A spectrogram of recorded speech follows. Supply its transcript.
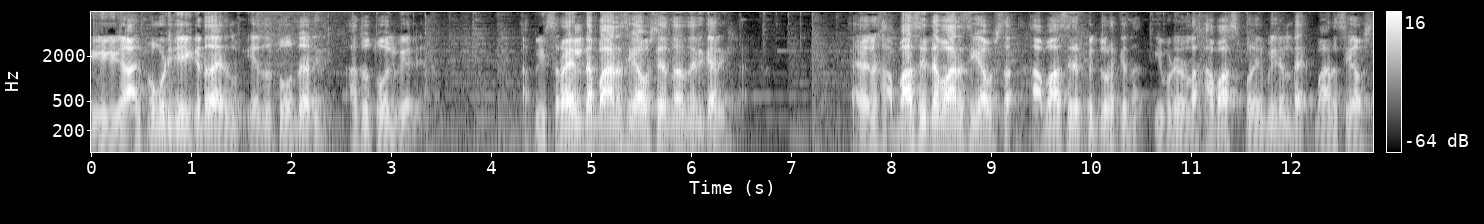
ഈ അല്പം കൂടി ജയിക്കേണ്ടതായിരുന്നു എന്ന് തോന്നുകയാണെങ്കിൽ അത് തോൽവി തന്നെയാണ്. അപ്പോൾ ഇസ്രായേലിന്റെ മാനസികാവസ്ഥ എന്താണെന്ന് എനിക്കറിയില്ല. അതായത് ഹമാസിന്റെ മാനസികാവസ്ഥ ഹമാസിനെ പിന്തുണയ്ക്കുന്ന ഇവിടെയുള്ള ഹമാസ് പ്രേമികളുടെ മാനസികാവസ്ഥ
